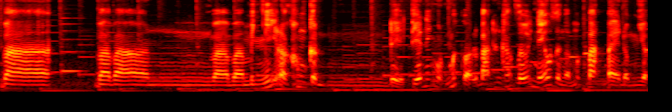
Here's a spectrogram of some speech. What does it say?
Và và và và và mình nghĩ là không cần để tiến đến một mức gọi là bạn thân khác giới. Nếu dừng ở mức bạn bè đồng nghiệp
